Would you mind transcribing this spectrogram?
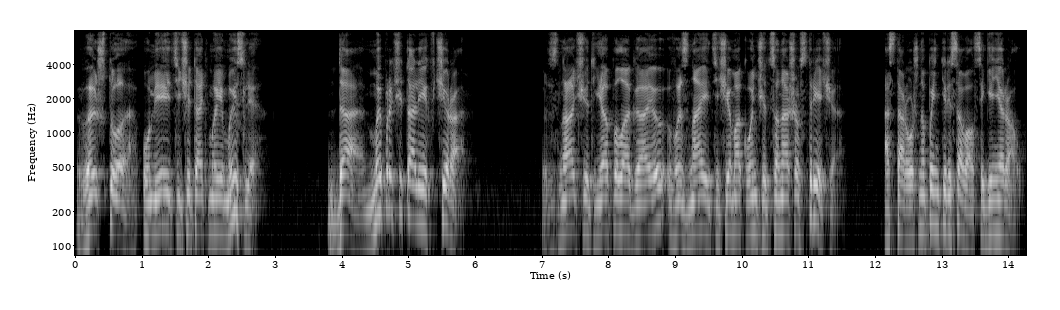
«Вы что, умеете читать мои мысли?» «Да, мы прочитали их вчера». «Значит, я полагаю, вы знаете, чем окончится наша встреча?» Осторожно поинтересовался генерал.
